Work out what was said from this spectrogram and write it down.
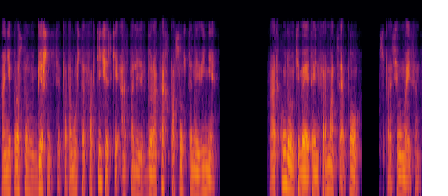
Они просто в бешенстве, потому что фактически остались в дураках по собственной вине. «Откуда у тебя эта информация, Пол?» – спросил Мейсон.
